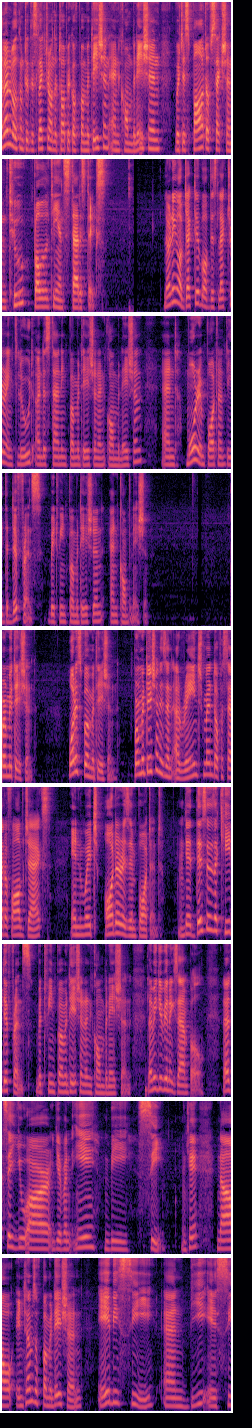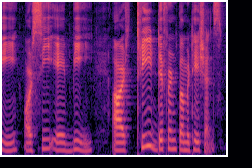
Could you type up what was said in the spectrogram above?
Hello and welcome to this lecture on the topic of permutation and combination, which is part of section 2, probability and statistics. Learning objective of this lecture include understanding permutation and combination, and more importantly, the difference between permutation and combination. Permutation. What is permutation? Permutation is an arrangement of a set of objects in which order is important. Mm-hmm. Okay, this is a key difference between permutation and combination. Let me give you an example. Let's say you are given A, B, C. Okay, now in terms of permutation, ABC and BAC or CAB are three different permutations.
